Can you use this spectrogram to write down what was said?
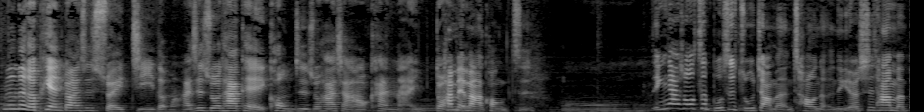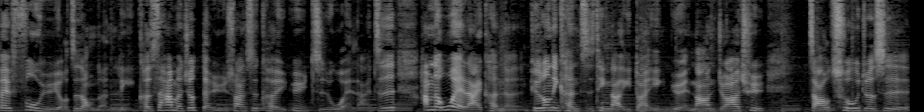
那那个片段是随机的吗？还是说他可以控制，说他想要看哪一段？他没办法控制。应该说这不是主角们超能力，而是他们被赋予有这种能力。可是他们就等于算是可以预知未来，只是他们的未来可能，比如说你可能只听到一段音乐，然后你就要去找出就是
